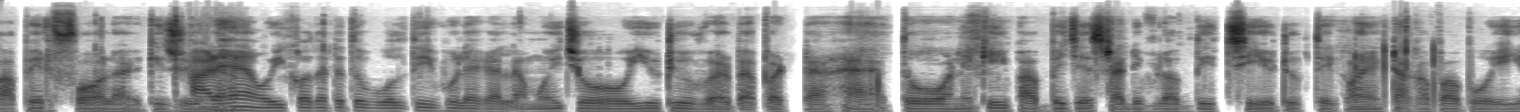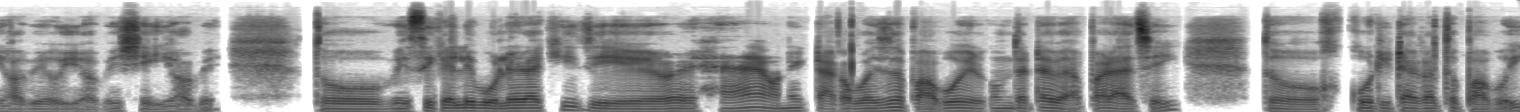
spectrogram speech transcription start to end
পাপের ফল আর কিছু আর হ্যাঁ ওই কথাটা তো বলতেই ভুলে গেলাম ওই যে ইউটিউবার ব্যাপারটা হ্যাঁ তো অনেকেই ভাববে যে স্টাডি ব্লগ দিচ্ছি ইউটিউব থেকে অনেক টাকা পাবো এই হবে ওই হবে সেই হবে। তো বেসিক্যালি বলে রাখি যে হ্যাঁ অনেক টাকা পয়সা পাবো এরকম তো একটা ব্যাপার আছেই তো কোটি টাকা তো পাবোই।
